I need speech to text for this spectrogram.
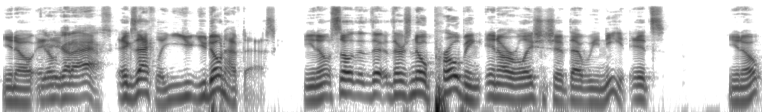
You know, it. You don't gotta ask. exactly. You you don't have to ask. You know, so th- th- there's no probing in our relationship that we need. It's, you know,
